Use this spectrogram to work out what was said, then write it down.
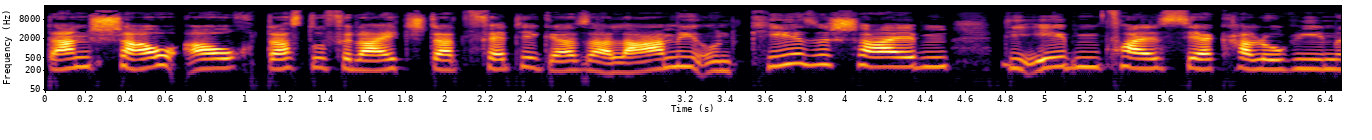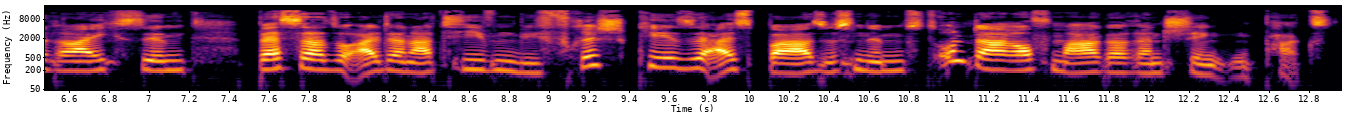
dann schau auch, dass du vielleicht statt fettiger Salami und Käsescheiben, die ebenfalls sehr kalorienreich sind, besser so Alternativen wie Frischkäse als Basis nimmst und darauf mageren Schinken packst.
